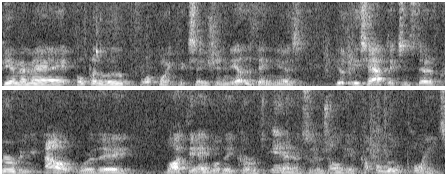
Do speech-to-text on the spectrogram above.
PMMA, open loop, four-point fixation. And the other thing is, you look at these haptics, instead of curving out where they block the angle, they curve in. And so there's only a couple little points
